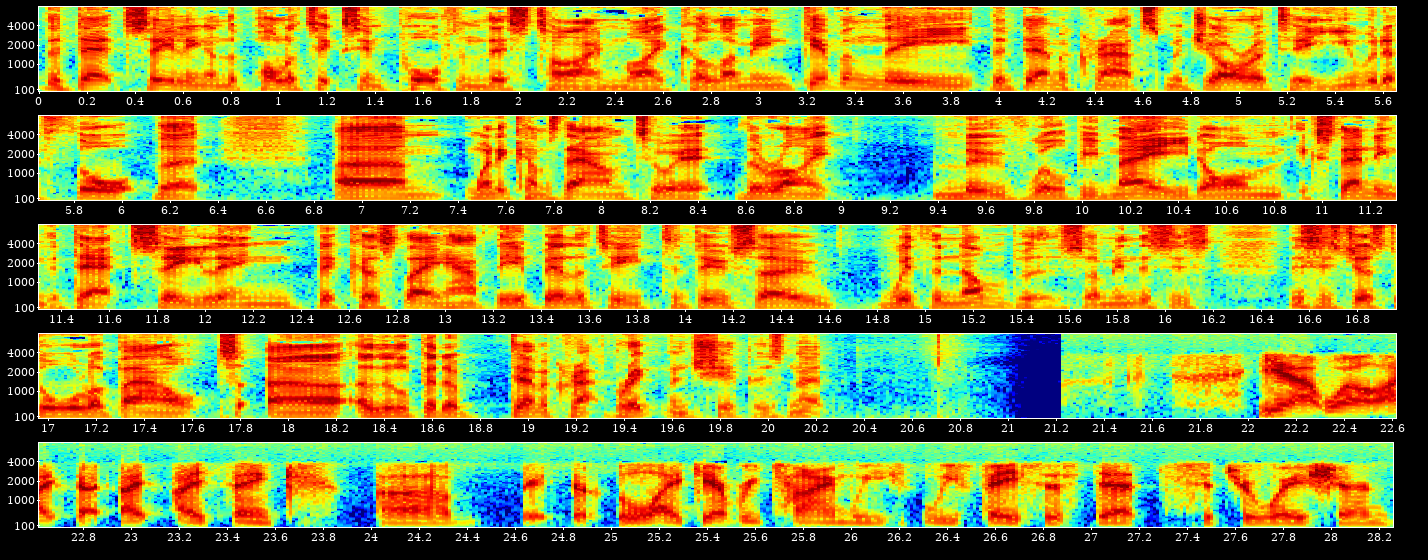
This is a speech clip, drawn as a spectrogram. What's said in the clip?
the debt ceiling and the politics important this time, Michael? I mean, given the the Democrats' majority, you would have thought that um, when it comes down to it, the right move will be made on extending the debt ceiling because they have the ability to do so with the numbers. I mean, this is this is just all about uh, a little bit of Democrat brinkmanship, isn't it? Yeah, well, I I, I think um, like every time we we face this debt situation,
